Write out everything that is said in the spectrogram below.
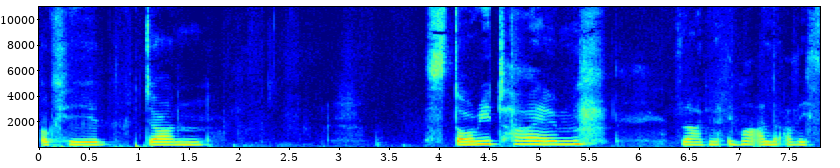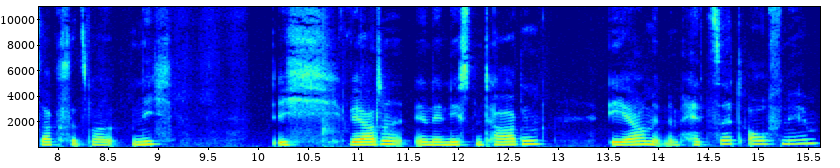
Okay, dann Storytime. Sagen immer alle, aber ich sag's jetzt mal nicht. Ich werde in den nächsten Tagen eher mit einem Headset aufnehmen,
